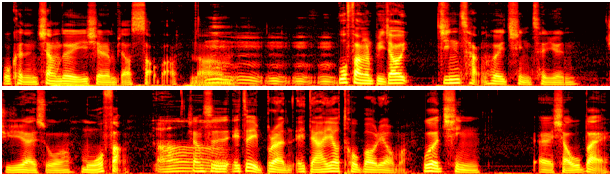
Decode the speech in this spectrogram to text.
我可能相对一些人比较少吧。然后嗯嗯嗯嗯嗯，我反而比较经常会请成员，举例来说模仿，啊，像是哎、诶这里不然哎、诶等下要偷爆料嘛，我有请呃小五百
